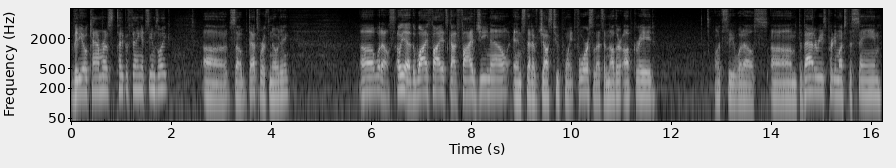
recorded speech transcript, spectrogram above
video cameras type of thing, it seems like. Uh, so that's worth noting. Uh, what else? Oh yeah, the Wi-Fi, it's got 5G now instead of just 2.4, so that's another upgrade let's see what else. Um, the battery is pretty much the same.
